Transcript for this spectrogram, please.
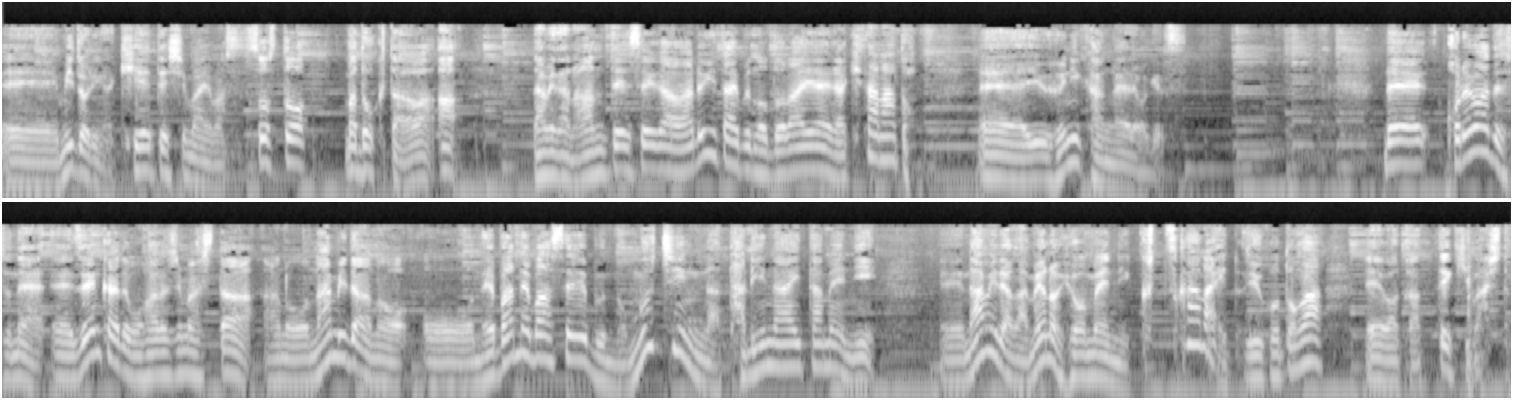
えー、緑が消えてしまいます。そうすると、まあ、ドクターはあ涙の安定性が悪いタイプのドライアイが来たなと、えー、いうふうに考えるわけです。でこれはですね、えー、前回でもお話しましたあの涙のネバネバ成分のムチンが足りないためにえー、涙が目の表面にくっつかないということが、えー、分かってきました。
